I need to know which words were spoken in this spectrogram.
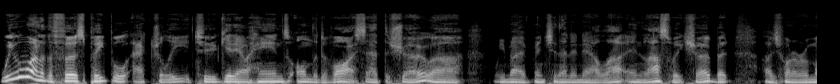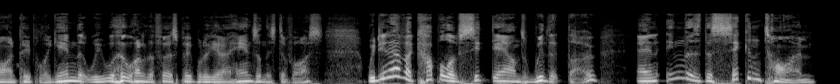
We were one of the first people actually to get our hands on the device at the show. Uh, we may have mentioned that in our la- in last week's show, but I just want to remind people again that we were one of the first people to get our hands on this device. We did have a couple of sit downs with it though, and in the, the second time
